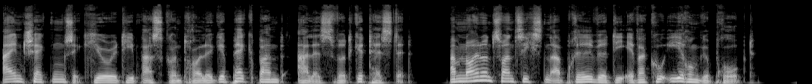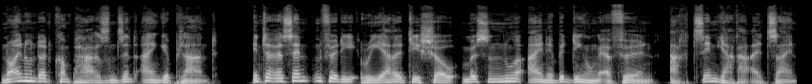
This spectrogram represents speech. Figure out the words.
Einchecken, Security, Passkontrolle, Gepäckband, alles wird getestet. Am 29. April wird die Evakuierung geprobt. 900 Komparsen sind eingeplant. Interessenten für die Reality-Show müssen nur eine Bedingung erfüllen, 18 Jahre alt sein.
